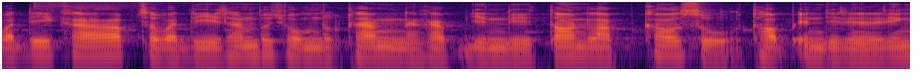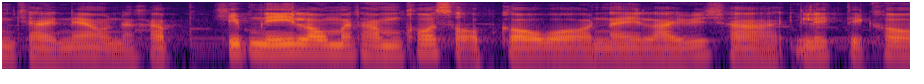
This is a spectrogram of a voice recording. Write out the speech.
วัสดีครับ สวัสดีท่านผู้ชมทุกท่านนะครับ ยินดีต้อนรับเข้าสู่ Top Engineering Channel นะครับ คลิปนี้เรามาทำข้อสอบกวในรายวิชา Electrical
